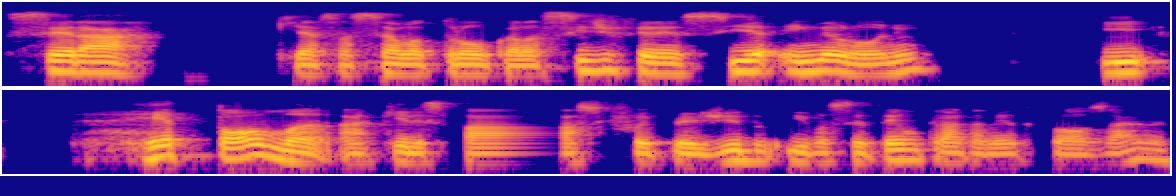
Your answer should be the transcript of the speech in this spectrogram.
será que essa célula-tronco ela se diferencia em neurônio e retoma aquele espaço que foi perdido e você tem um tratamento para Alzheimer.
